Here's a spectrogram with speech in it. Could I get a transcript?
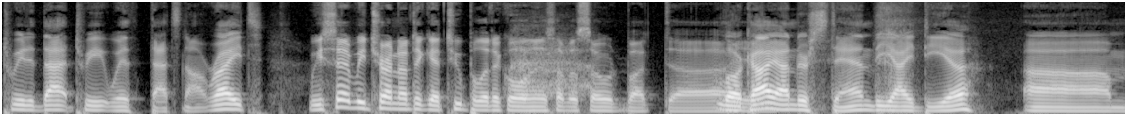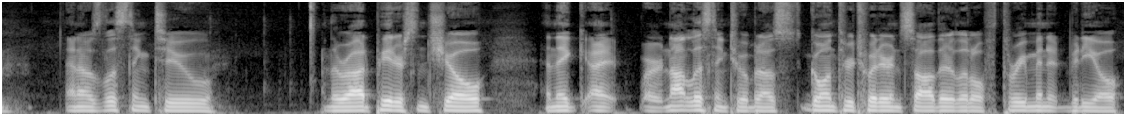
tweeted that tweet with "That's not right." We said we try not to get too political in this episode, but uh Look, yeah. I understand the idea, um, and I was listening to the Rod Pedersen show, and they, I, or not listening to it, but I was going through Twitter and saw their little three minute video.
